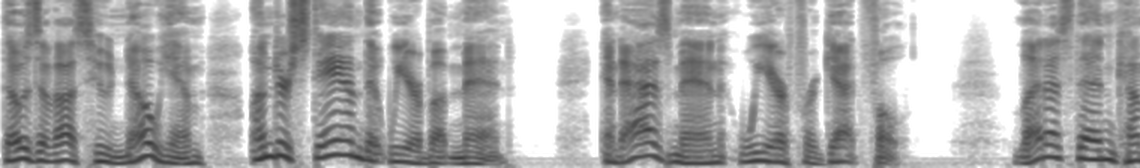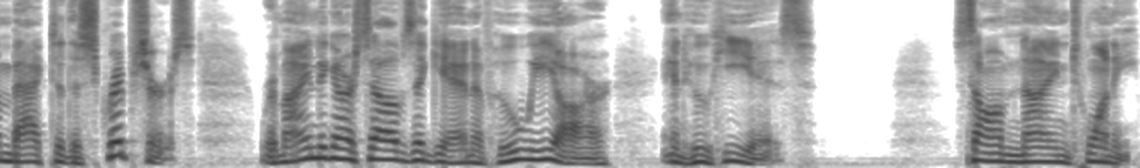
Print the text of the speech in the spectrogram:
Those of us who know Him understand that we are but men, and as men, we are forgetful. Let us then come back to the Scriptures reminding ourselves again of who we are and who He is. Psalm 920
